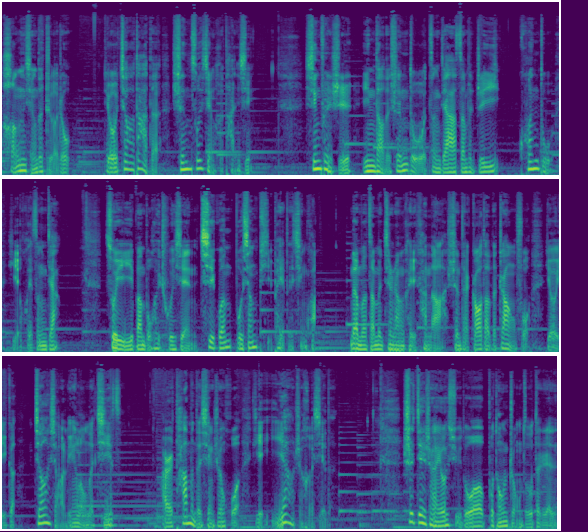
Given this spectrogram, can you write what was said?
横行的褶皱。有较大的伸缩性和弹性，兴奋时阴道的深度增加三分之一，宽度也会增加，所以一般不会出现器官不相匹配的情况。那么咱们经常可以看到啊，身材高大的丈夫有一个娇小玲珑的妻子，而他们的性生活也一样是和谐的。世界上有许多不同种族的人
